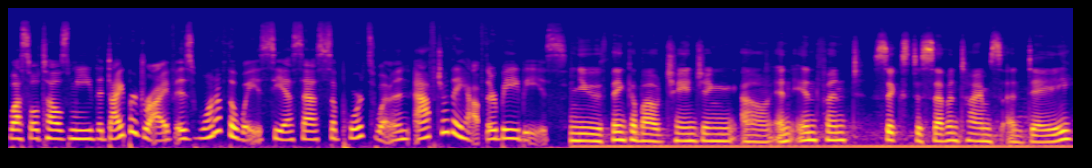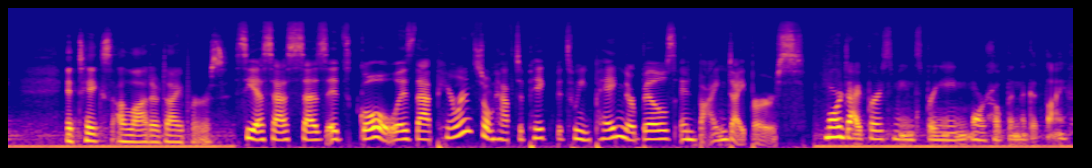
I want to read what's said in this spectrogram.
Wessel tells me the diaper drive is one of the ways CSS supports women after they have their babies. When you think about changing uh, an infant six to seven times a day, it takes a lot of diapers. CSS says its goal is that parents don't have to pick between paying their bills and buying diapers. More diapers means bringing more hope in the good life.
